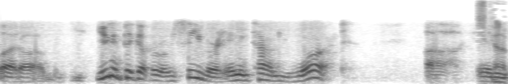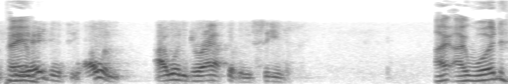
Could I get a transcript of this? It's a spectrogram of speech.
But uh, you can pick up a receiver anytime you want. Uh, Just going to pay him. Agency, I wouldn't. I wouldn't draft a receiver. I, I would,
